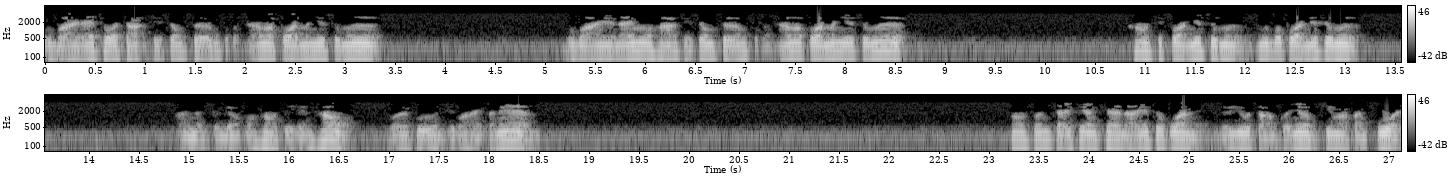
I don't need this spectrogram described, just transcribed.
อุบายได้โทษะที่ส่งเสริมกับปัญหามาป้อนมันอยู่สมืออุบายไหนโมหะสิส่งเสริมกับปัญหามาป้อนมันยืสมือเข้าสิป้อนยืสมือมือบ่ป้อนยืสมือ อันนั้นเป็นเรื่องของเข้าสิเห็นเข้าว่าผู้อื่นสิมาให้คะแนนเข้าสนใจเพียงแค่ไหนทุกวัน หรืออยู่ตามก็เยิ่มขี้มากันกล้วย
